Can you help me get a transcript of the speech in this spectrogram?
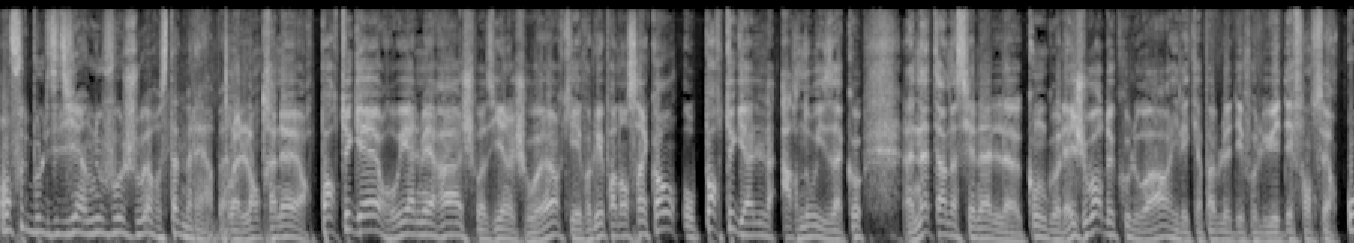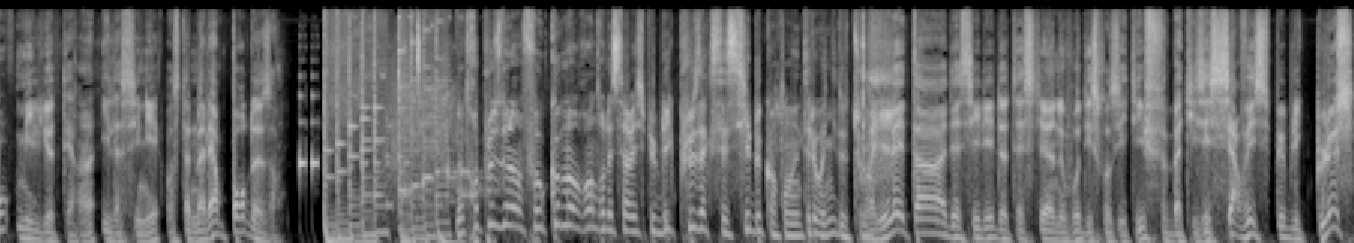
En football, Didier, un nouveau joueur au stade Malherbe. L'entraîneur portugais Rui Almeida a choisi un joueur qui a évolué pendant 5 ans au Portugal, Arnaud Isako, un international congolais, joueur de couloir. Il est capable d'évoluer défenseur ou milieu de terrain. Il a signé au stade Malherbe pour deux ans. Notre plus de l'info, comment rendre les services publics plus accessibles quand on est éloigné de tout? L'État a décidé de tester un nouveau dispositif baptisé Service Public Plus.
